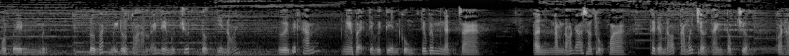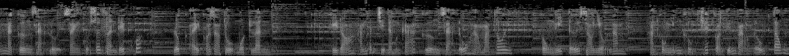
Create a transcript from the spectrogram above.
Một bên đôi mắt Mỹ đồ tòa lóe lên một chút đột nhiên nói. Người biết hắn, nghe vậy tiểu y tiên cùng tiêu viêm ngẩn ra. Ân năm đó đã giao thủ qua, thời điểm đó ta mới trở thành tộc trưởng, còn hắn là cường giả lội danh của xuất vân đế quốc. Lúc ấy có giao thủ một lần, khi đó hắn vẫn chỉ là một gã cường giả đấu hoàng mà thôi. Không nghĩ tới sau nhiều năm, hắn không những không chết còn tiến vào đấu tông.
